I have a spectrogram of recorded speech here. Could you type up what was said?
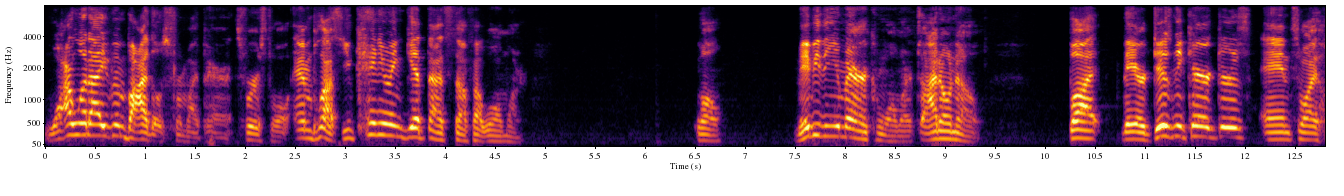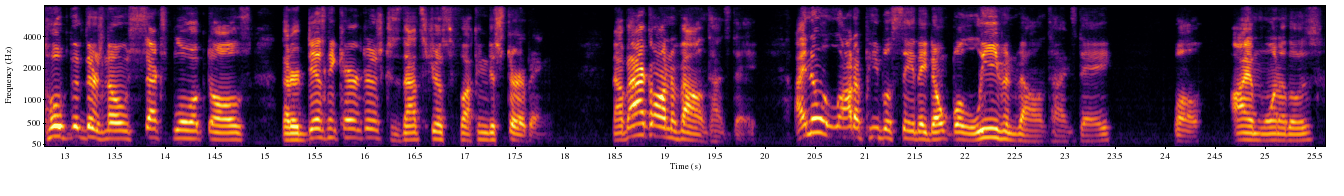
Why would I even buy those for my parents, first of all? And plus, you can't even get that stuff at Walmart. Well, maybe the American Walmarts, I don't know. But they are Disney characters, and so I hope that there's no sex blow up dolls that are Disney characters because that's just fucking disturbing. Now, back on to Valentine's Day. I know a lot of people say they don't believe in Valentine's Day. Well, I am one of those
